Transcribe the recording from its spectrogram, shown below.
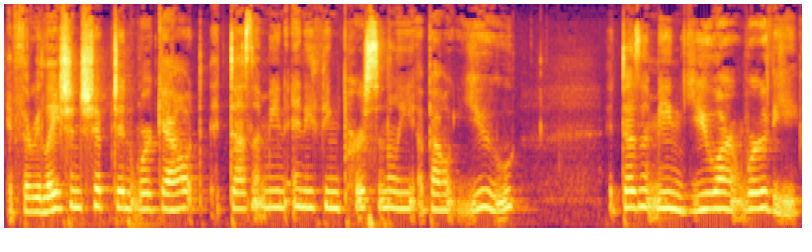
If the relationship didn't work out, it doesn't mean anything personally about you. It doesn't mean you aren't worthy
